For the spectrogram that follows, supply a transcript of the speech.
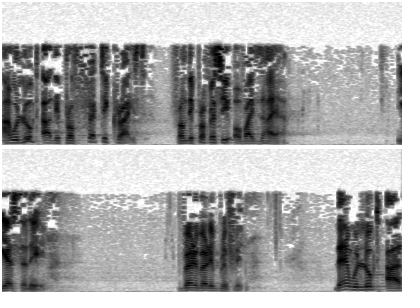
And we looked at the prophetic Christ from the prophecy of Isaiah yesterday. Very, very briefly. Then we looked at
